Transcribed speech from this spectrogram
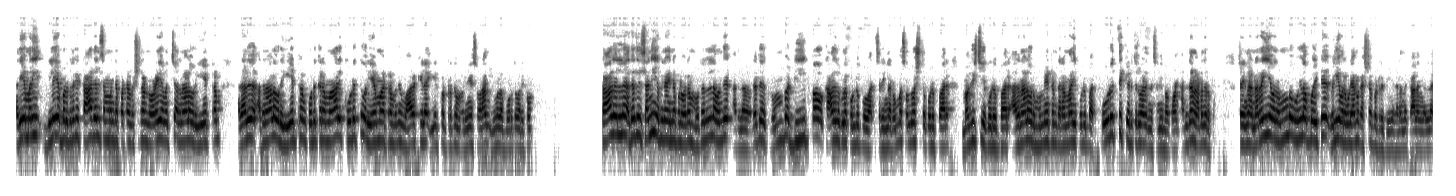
அதே மாதிரி இளைய பருவத்திற்கு காதல் சம்பந்தப்பட்ட விஷயத்த நுழைய வச்சு அதனால ஒரு ஏற்றம் அதாவது அதனால ஒரு ஏற்றம் கொடுக்கிற மாதிரி கொடுத்து ஒரு ஏமாற்றம் வந்து வாழ்க்கையில ஏற்பட்டிருக்கும் அப்படின்னு சொல்லலாம். இவங்களை பொறுத்த வரைக்கும் காதலில் அதாவது சனி அப்படின்னா என்ன பண்ணுவார் முதல்ல வந்து அதில் அதாவது ரொம்ப டீப்பாக காதலுக்குள்ளே கொண்டு போவார் சரிங்களா? ரொம்ப சந்தோஷத்தை கொடுப்பார் மகிழ்ச்சியை கொடுப்பார் அதனால ஒரு முன்னேற்றம் தர மாதிரி கொடுப்பார். கொடுத்து கெடுத்துருவார் இந்த சனி பகவான். அதுதான் நடந்திருக்கும் சரிங்களா? நிறைய ரொம்ப உள்ளே போயிட்டு வெளியே வர முடியாமல் கஷ்டப்பட்டிருப்பீங்க கடந்த காலங்களில்.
